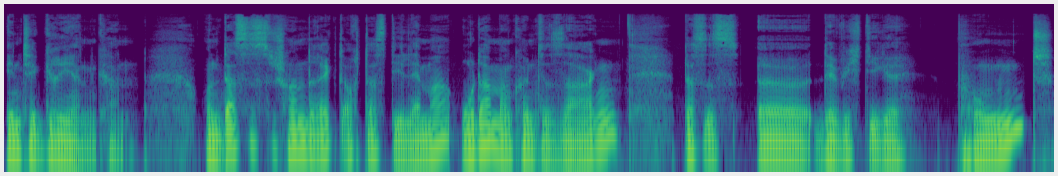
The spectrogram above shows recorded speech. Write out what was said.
integrieren kann. Und das ist schon direkt auch das Dilemma. Oder man könnte sagen, das ist äh, der wichtige Punkt,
